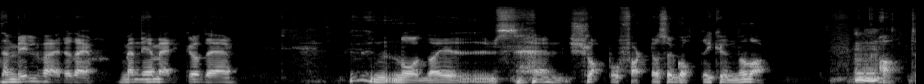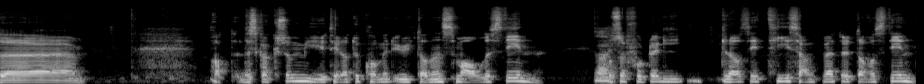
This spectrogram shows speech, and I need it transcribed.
Den vil være det, men jeg merker jo det nå da jeg slapp opp farta så godt jeg kunne, da. Mm, At, eh, at det skal ikke så mye til at du kommer ut av den smale stien. Nei. Og så fort du la oss si 10 cm utafor stien,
